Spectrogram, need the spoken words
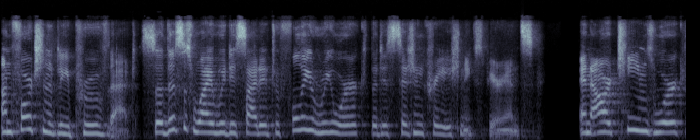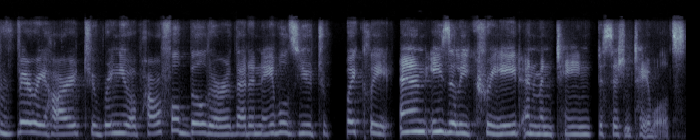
unfortunately prove that. So this is why we decided to fully rework the decision creation experience. And our teams worked very hard to bring you a powerful builder that enables you to quickly and easily create and maintain decision tables,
